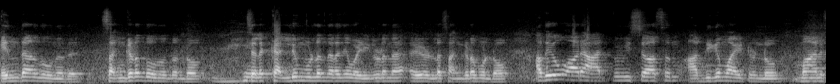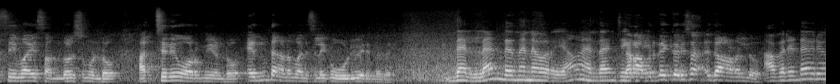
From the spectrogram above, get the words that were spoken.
എന്താണ് തോന്നുന്നത്? സങ്കടം തോന്നുന്നുണ്ടോ? ചില കല്ലും മുള്ളും നിറഞ്ഞ വഴിയിലൂടെ ഉള്ള സങ്കടമുണ്ടോ? അതെയോ ആ ഒരു ആത്മവിശ്വാസം അധികമായിട്ടുണ്ടോ? മാനസികമായ സന്തോഷമുണ്ടോ? അച്ഛനെ ഓർമ്മയുണ്ടോ? എന്താണ് മനസ്സിലേക്ക് ഓടി വരുന്നത്? ഇതെല്ലാം ഉണ്ടെന്ന് തന്നെ പറയാം. എന്താ ഒരു ഇതാണല്ലോ. അവരുടെ ഒരു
